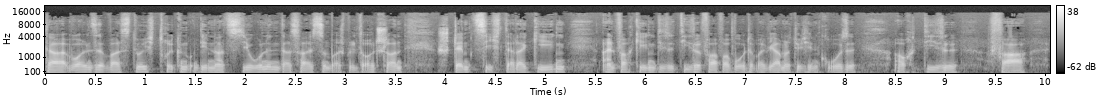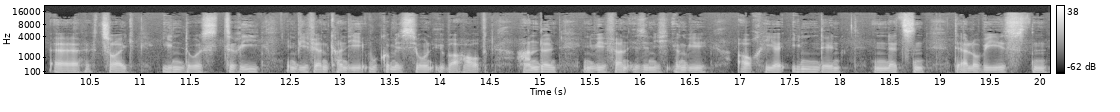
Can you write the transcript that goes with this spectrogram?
da wollen sie was durchdrücken und die Nationen, das heißt zum Beispiel Deutschland, stemmt sich da dagegen, einfach gegen diese Dieselfahrverbote, weil wir haben natürlich eine große auch Dieselfahrzeugindustrie. Inwiefern kann die EU-Kommission überhaupt handeln? Inwiefern ist sie nicht irgendwie auch hier in den Netzen der Lobbyisten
